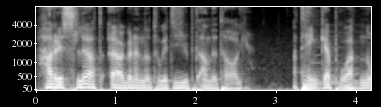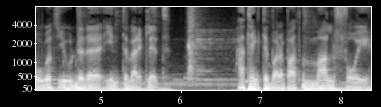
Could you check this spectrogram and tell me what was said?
Harry slöt ögonen och tog ett djupt andetag. Att tänka på att något gjorde det inte verkligt. Han tänkte bara på att Malfoy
